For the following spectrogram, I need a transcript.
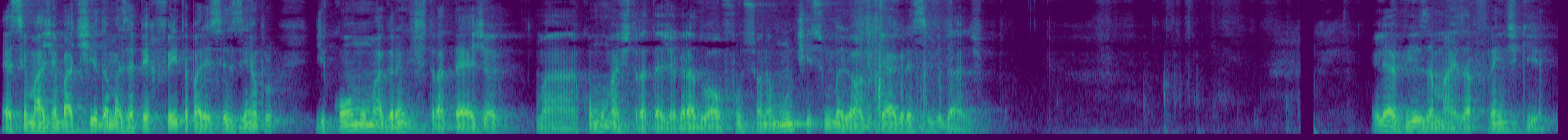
Essa imagem é batida, mas é perfeita para esse exemplo de como uma grande estratégia, uma, como uma estratégia gradual funciona muitíssimo melhor do que a agressividade. Ele avisa mais à frente que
